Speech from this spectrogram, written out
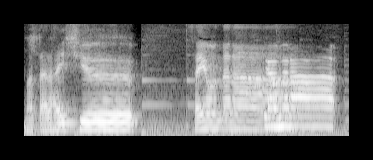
また来週。さようなら。さようなら。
